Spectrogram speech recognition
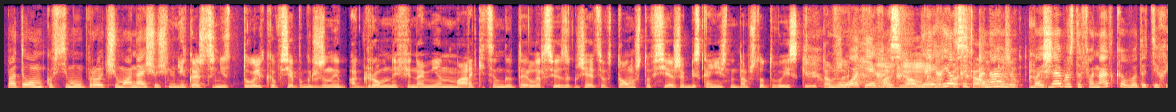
Потом, ко всему прочему, она еще очень... Мне кажется, не только все погружены. Огромный феномен маркетинга Тейлор Свифт заключается в том, что все же бесконечно там что-то выискивают. Там вот, же я, пасхалка я хотела сказать, она же большая просто фанатка вот этих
